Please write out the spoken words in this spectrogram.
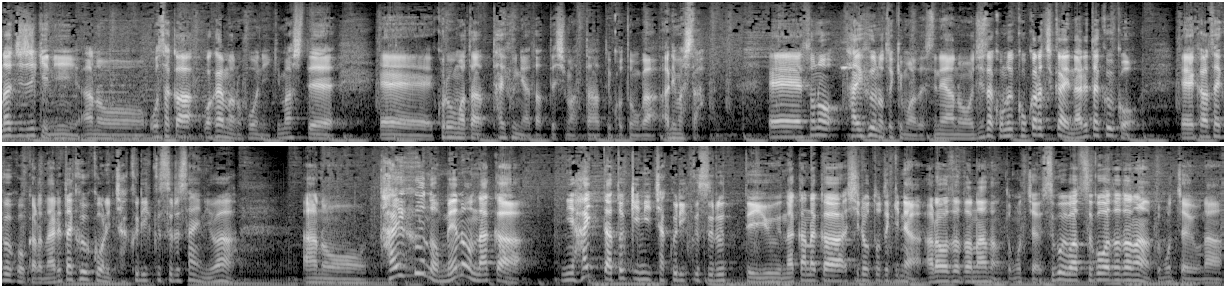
同じ時期にあの大阪和歌山の方に行きまして、えーこれもまた台風に当たってしまったということがありました。えーその台風の時もですねあの実はこのここから近い成田空港、えー関西空港から成田空港に着陸する際にはあの台風の目の中に入った時に着陸するっていうなかなか素人的には荒技だななんて思っちゃう。すごいすご技だなと思っちゃうような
